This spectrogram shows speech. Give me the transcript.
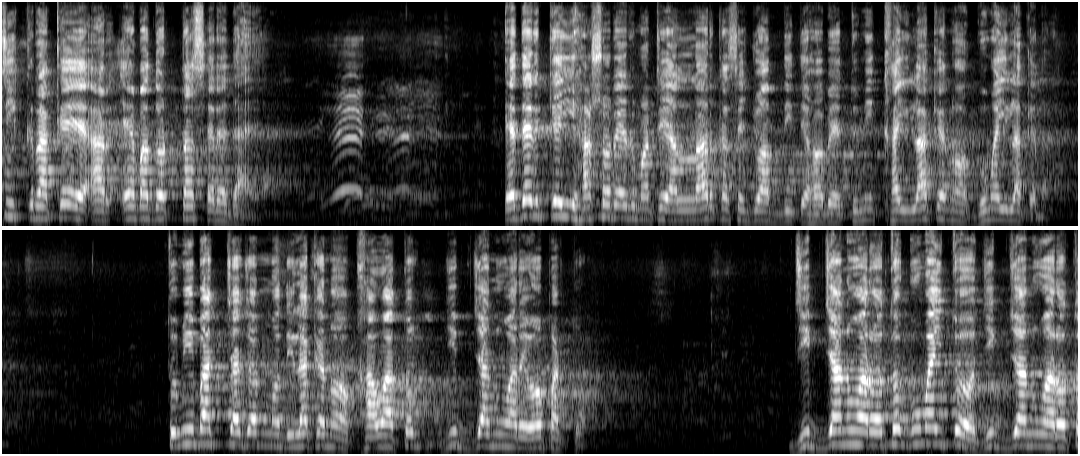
ঠিক রাখে আর এবাদতটা ছেড়ে দেয়। এদেরকেই হাসরের মাঠে আল্লাহর কাছে জবাব দিতে হবে, তুমি খাইলা কেন? ঘুমাইলা কেন? তুমি বাচ্চা জন্ম দিলা কেন? খাওয়া তো জীব জানুয়ারেও পারত। জীব জানুয়ার অত ঘুমাইত জীব জানুয়ার অত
